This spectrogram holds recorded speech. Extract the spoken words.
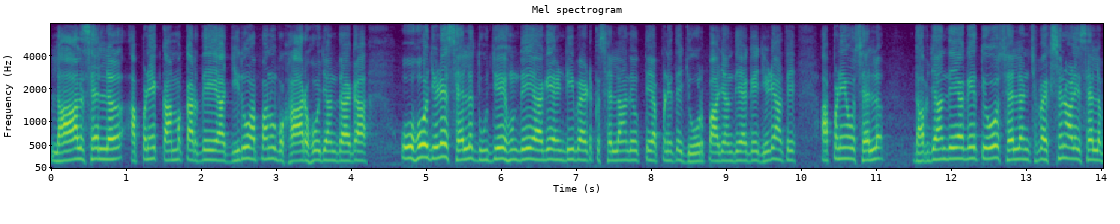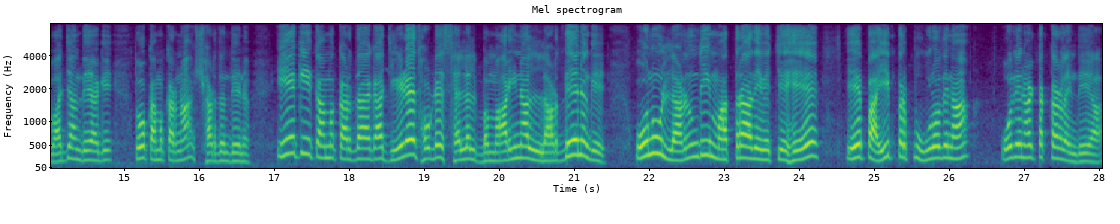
ਲਾਲ ਸੈੱਲ ਆਪਣੇ ਕੰਮ ਕਰਦੇ ਆ ਜਦੋਂ ਆਪਾਂ ਨੂੰ ਬੁਖਾਰ ਹੋ ਜਾਂਦਾ ਹੈਗਾ, ਉਹ ਜਿਹੜੇ ਸੈੱਲ ਦੂਜੇ ਹੁੰਦੇ ਆਗੇ ਐਂਟੀਬਾਇਓਟਿਕ ਸੈੱਲਾਂ ਦੇ ਉੱਤੇ ਆਪਣੇ ਤੇ ਜ਼ੋਰ ਪਾ ਜਾਂਦੇ ਆਗੇ ਜਿਹੜਿਆਂ ਤੇ ਆਪਣੇ ਉਹ ਸੈੱਲ ਦਬ ਜਾਂਦੇ ਆਗੇ ਤੇ ਉਹ ਸੈੱਲ ਇਨਫੈਕਸ਼ਨ ਵਾਲੇ ਸੈੱਲ ਵੱਧ ਜਾਂਦੇ ਆਗੇ ਤੇ ਉਹ ਕੰਮ ਕਰਨਾ ਛੱਡ ਦਿੰਦੇ ਨੇ। ਇਹ ਕੀ ਕੰਮ ਕਰਦਾ ਹੈਗਾ, ਜਿਹੜੇ ਤੁਹਾਡੇ ਸੈੱਲ ਬਿਮਾਰੀ ਨਾਲ ਲੜਦੇ ਨੇਗੇ, ਉਹਨੂੰ ਲੜਨ ਦੀ ਮਾਤਰਾ ਦੇ ਵਿੱਚ ਇਹ ਇਹ ਭਾਈ ਭਰਪੂਰ ਉਹਦੇ ਨਾਲ ਉਹਦੇ ਨਾਲ ਟੱਕਰ ਲੈਂਦੇ ਆ,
